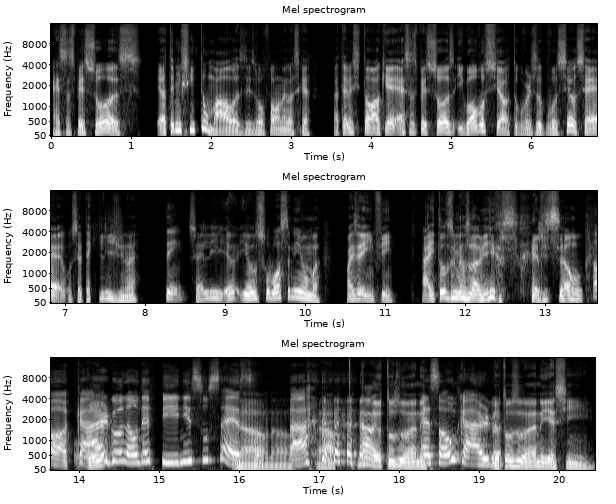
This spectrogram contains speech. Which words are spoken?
essas pessoas. Eu até me sinto mal, às vezes. Vou falar um negócio que é. Até me sinto mal que essas pessoas, igual você, ó, tô conversando com você, você é, você é tech lead, né? Sim. Você é lead, eu, eu não sou bosta nenhuma. Mas aí, enfim. Aí todos os meus amigos, eles são. Ó, cargo ou... não define sucesso. Não, não. Tá? Não, não eu tô zoando. é só um cargo. Eu tô zoando e assim,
